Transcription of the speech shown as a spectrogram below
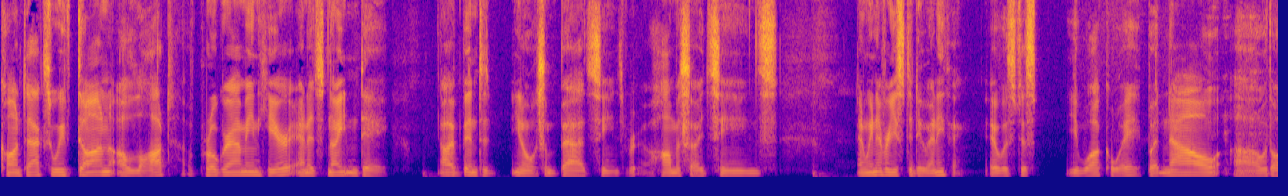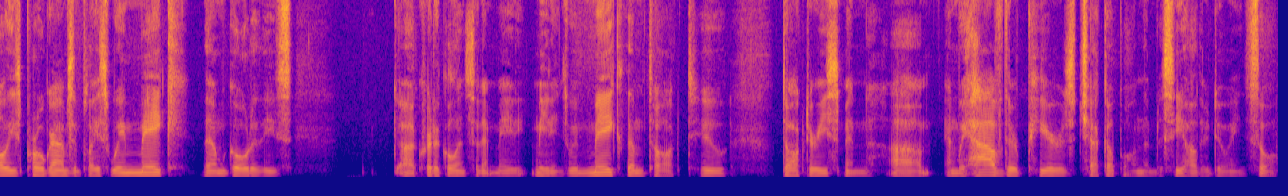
contact. So we've done a lot of programming here, and it's night and day. I've been to you know some bad scenes, homicide scenes, and we never used to do anything. It was just you walk away. But now uh, with all these programs in place, we make them go to these uh, critical incident ma- meetings. We make them talk to Dr. Eastman, um, and we have their peers check up on them to see how they're doing. So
